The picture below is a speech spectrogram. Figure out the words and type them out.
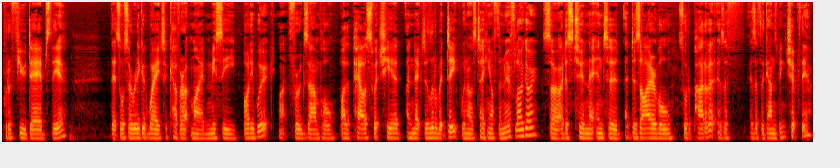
put a few dabs there. That's also a really good way to cover up my messy bodywork. Like for example, by the power switch here, I nicked a little bit deep when I was taking off the Nerf logo. So I just turned that into a desirable sort of part of it as if as if the gun's being chipped there.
